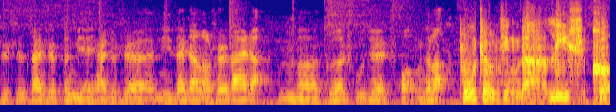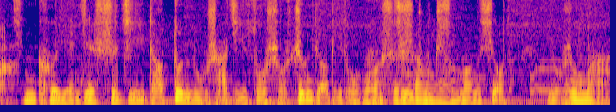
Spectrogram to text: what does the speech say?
只是暂时分别一下，就是你在家老实待着，呃，哥出去闯去了。不正经的历史课，荆轲眼见时机已到，遁入杀机，左手扔掉地图，我是商鞅王的袖子，五马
